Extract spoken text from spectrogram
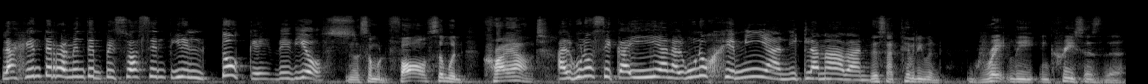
La gente realmente empezó a sentir el toque de Dios. You know, some would fall, some would cry out. Algunos se caían, algunos gemían y clamaban. This activity would greatly increase as the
